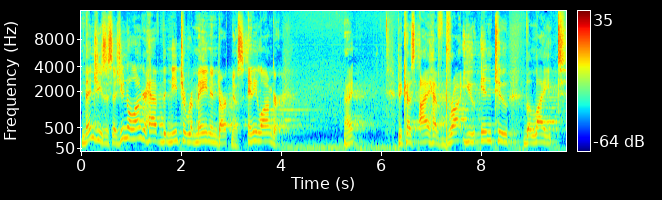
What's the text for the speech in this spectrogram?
And then Jesus says, You no longer have the need to remain in darkness any longer. Right? because I have brought you into the light.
